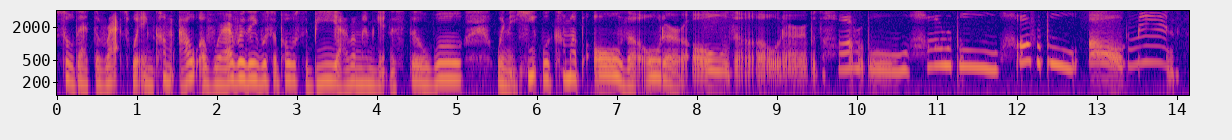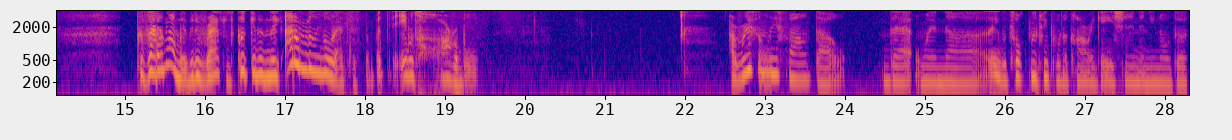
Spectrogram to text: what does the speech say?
so that the rats wouldn't come out of wherever they were supposed to be. I remember getting a steel wool. When the heat would come up, oh, the odor, oh, the odor. It was horrible, horrible, horrible. Oh, man. Because I don't know, maybe the rats was cooking in the. I don't really know that system, but it was horrible. I recently found out that when uh, they would talk to people in the congregation and you know the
